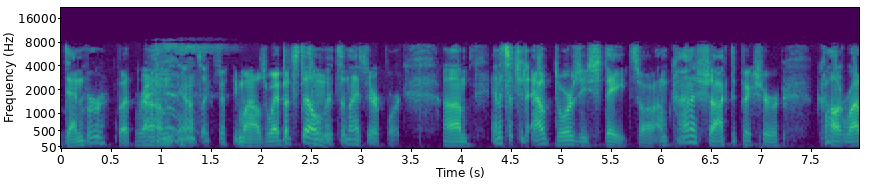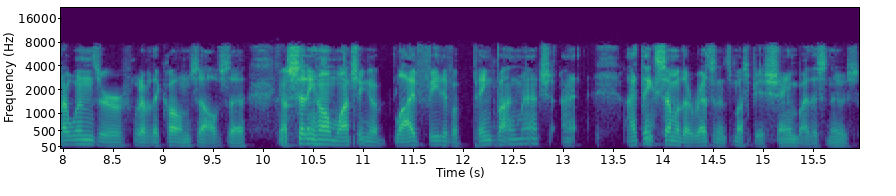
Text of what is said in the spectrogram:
Denver, but right. um, you know, it's like 50 miles away. But still, hmm. it's a nice airport, um, and it's such an outdoorsy state. So I'm kind of shocked to picture Coloradoans or whatever they call themselves, uh, you know, sitting home watching a live feed of a ping pong match. I, I think some of the residents must be ashamed by this news.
